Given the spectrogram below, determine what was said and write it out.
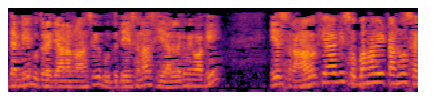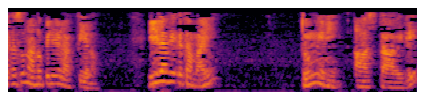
දැන් මේ බුදුරජාණන් වහන්සේගේ බුද්ධ දේශනා සියල්ලක මේ වගේ ඒ ශ්‍රාවකයාගේ ස්වභාවයට අනුව සැකසුණු අනුපිළිවෙලක් තියෙනවා. ඊළඟ එක තමයි තුන්වෙනි අවස්ථාවේදී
